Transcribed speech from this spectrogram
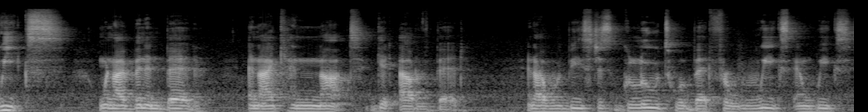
weeks when I've been in bed and I cannot get out of bed. And I would be just glued to a bed for weeks and weeks.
